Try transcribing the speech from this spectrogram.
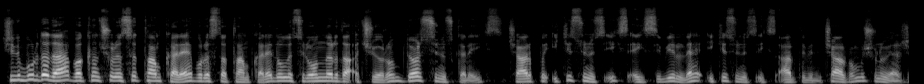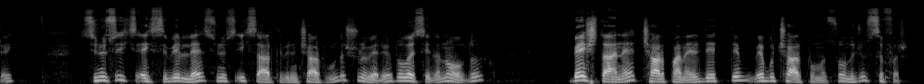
Şimdi burada da bakın şurası tam kare, burası da tam kare. Dolayısıyla onları da açıyorum. 4 sinüs kare x çarpı 2 sinüs x eksi 1 ile 2 sinüs x artı 1'in çarpımı şunu verecek. Sinüs x eksi 1 ile sinüs x artı 1'in çarpımı da şunu veriyor. Dolayısıyla ne oldu? 5 tane çarpan elde ettim ve bu çarpımın sonucu 0.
